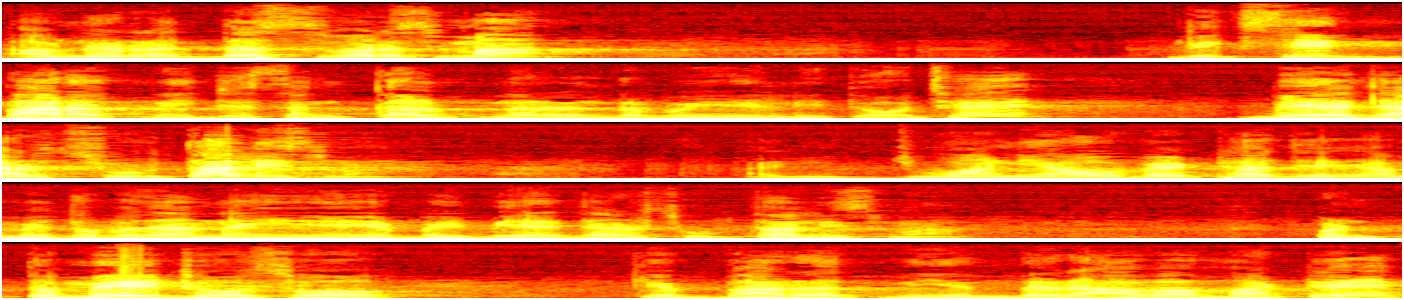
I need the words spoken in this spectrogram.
આવનારા દસ વર્ષમાં વિકસિત ભારતની જે સંકલ્પ નરેન્દ્રભાઈએ લીધો છે, બે હજાર સુડતાલીસમાં જુવાનિયાઓ બેઠા છે. અમે તો બધા નહીં એ ભાઈ બે હજાર પણ તમે જોશો કે ભારતની અંદર આવવા માટે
